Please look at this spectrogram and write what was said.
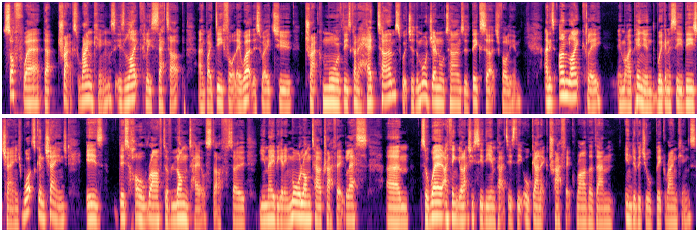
software that tracks rankings is likely set up, and by default, they work this way to track more of these kind of head terms, which are the more general terms with big search volume. And it's unlikely, in my opinion, we're going to see these change. What's going to change is this whole raft of long tail stuff. So you may be getting more long tail traffic, less. Um, so where I think you'll actually see the impact is the organic traffic rather than individual big rankings.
